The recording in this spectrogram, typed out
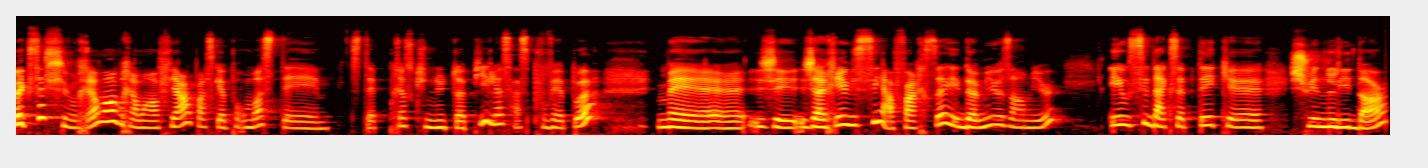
Fait que ça, je suis vraiment, vraiment fière parce que pour moi, c'était c'était presque une utopie, là, ça se pouvait pas. Mais euh, j'ai réussi à faire ça et de mieux en mieux. Et aussi d'accepter que je suis une leader,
